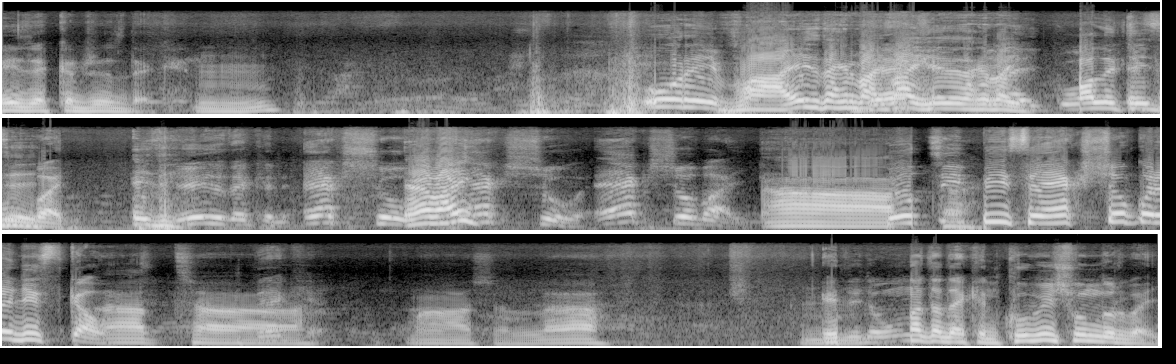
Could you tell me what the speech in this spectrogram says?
এই যে একটা ড্রেস দেখেন। হুম। ওরে ভাই এই দেখেন ভাই ভাই এই দেখেন ভাই। কোয়ালিটি যে ভাই। এই যে। এই যে দেখেন একশো হ্যাঁ ভাই? একশো একশো ভাই। আচ্ছা। প্রতি পিসে একশো করে ডিসকাউন্ট আচ্ছা। দেখেন। মাশাআল্লাহ। ওনাটা দেখেন খুবই সুন্দর ভাই।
